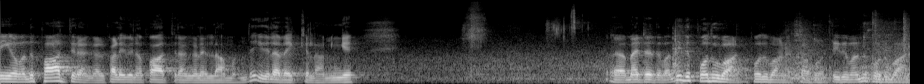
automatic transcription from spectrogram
நீங்கள் வந்து பாத்திரங்கள் கழுவின பாத்திரங்கள் எல்லாம் வந்து இதில் வைக்கலாம். இங்கே மற்றது வந்து இது பொதுவான பொதுவான கபோர்ட் இது வந்து பொதுவான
